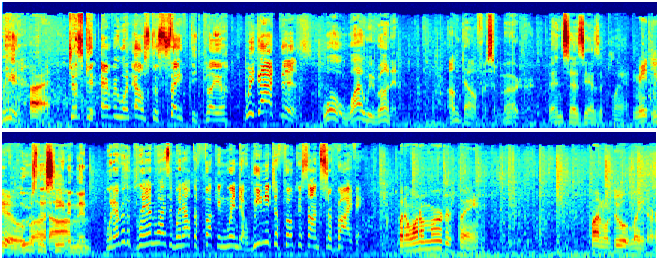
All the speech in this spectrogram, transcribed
And I will here. Alright. Just get everyone else to safety, player. We got this. Whoa, why are we running? I'm down for some murder. Ben says he has a plan. Me We too, need to lose but, this heat um, and then... Whatever the plan was, it went out the fucking window. We need to focus on surviving. But I want a murder thing. Fine, we'll do it later.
